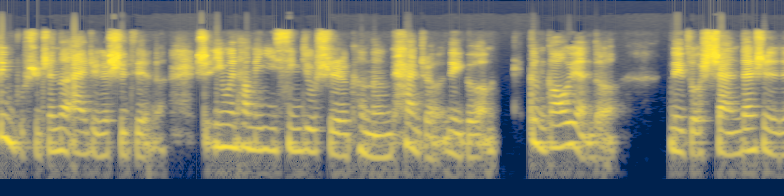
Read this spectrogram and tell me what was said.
并不是真的爱这个世界的，是因为他们一心就是可能看着那个更高远的那座山，但是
